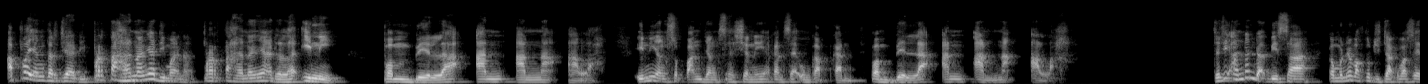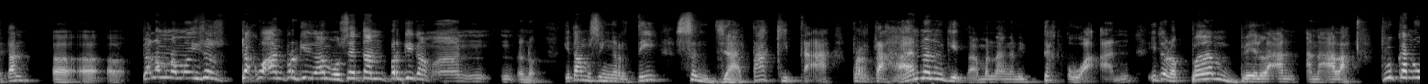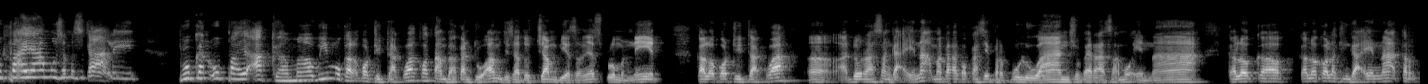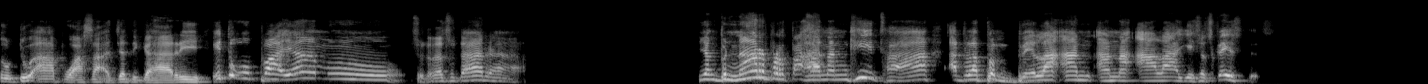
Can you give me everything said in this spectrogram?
Apa yang terjadi? Pertahanannya di mana? Pertahanannya adalah ini, pembelaan anak Allah. Ini yang sepanjang session ini akan saya ungkapkan, pembelaan anak Allah. Jadi Anda tidak bisa kemudian waktu didakwa setan uh, uh, uh, dalam nama Yesus dakwaan pergi kamu, setan pergi kamu. Uh, no. Kita mesti ngerti senjata kita, pertahanan kita menangani dakwaan itu adalah pembelaan anak Allah, bukan upayamu sama sekali. Bukan upaya agamawimu. Kalau kau didakwa, kau tambahkan doa menjadi satu jam, biasanya 10 menit. Kalau kau didakwa, uh, ada rasa nggak enak, maka kau kasih perpuluhan supaya rasamu enak. Kalau kau kalau kau lagi nggak enak, tertuduh, ah puasa aja tiga hari. Itu upayamu, saudara-saudara. Yang benar pertahanan kita adalah pembelaan anak Allah Yesus Kristus.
